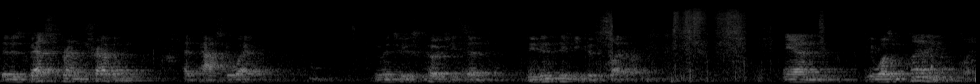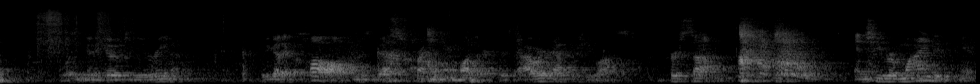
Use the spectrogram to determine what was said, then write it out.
that his best friend Trevin had passed away. He went to his coach, he said he didn't think he could play. And he wasn't planning on playing. He wasn't going to go to the arena. But he got a call from his best friend's mother just hours after she lost her son. And she reminded him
